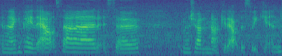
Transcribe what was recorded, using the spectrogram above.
and then I can paint the outside. So I'm gonna try to knock it out this weekend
